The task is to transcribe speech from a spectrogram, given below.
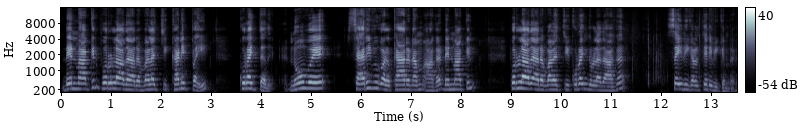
டென்மார்க்கின் பொருளாதார வளர்ச்சி கணிப்பை குறைத்தது. நோவே சரிவுகள் காரணமாக டென்மார்க்கின் பொருளாதார வளர்ச்சி குறைந்துள்ளதாக செய்திகள் தெரிவிக்கின்றன.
